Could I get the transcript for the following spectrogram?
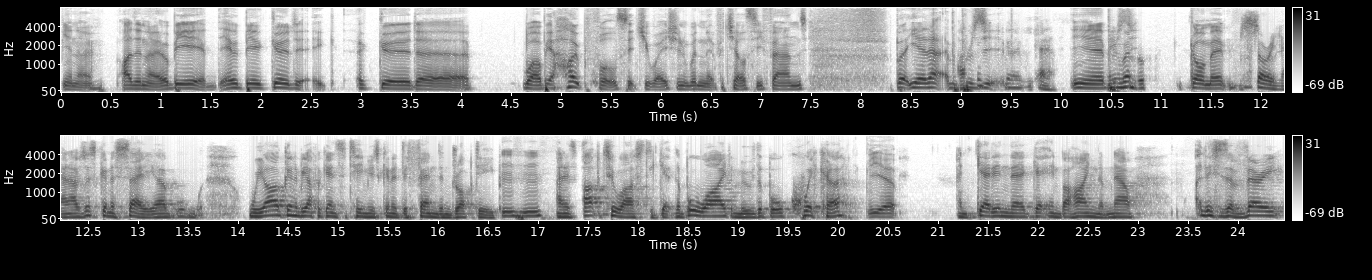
you know, I don't know, it would be it would be a good a good uh, well, it'd be a hopeful situation, wouldn't it, for Chelsea fans? But yeah, that presu- think, uh, yeah. yeah. Presu- remember, go on, mate. sorry, and I was just going to say, uh, we are going to be up against a team who's going to defend and drop deep, mm-hmm. and it's up to us to get the ball wide, move the ball quicker, Yeah, and get in there, get in behind them. Now, this is a very,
